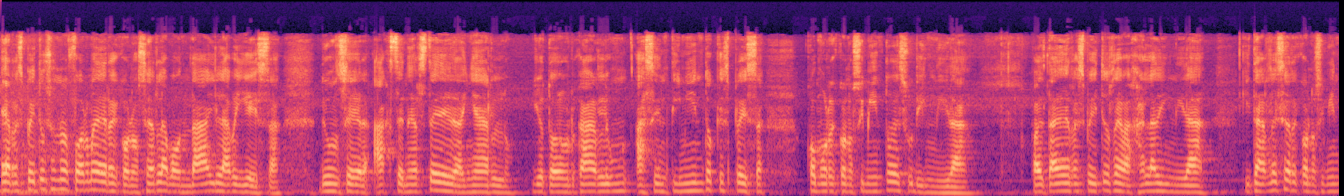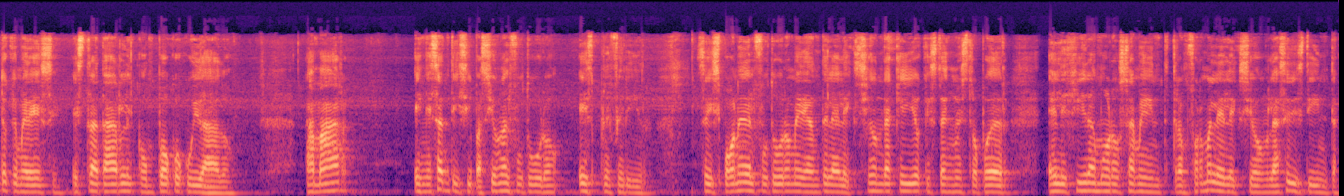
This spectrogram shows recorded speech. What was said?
El respeto es una forma de reconocer la bondad y la belleza de un ser, abstenerse de dañarlo y otorgarle un asentimiento que expresa como reconocimiento de su dignidad. Falta de respeto es rebajar la dignidad Quitarle ese reconocimiento que merece es tratarle con poco cuidado. Amar en esa anticipación al futuro es preferir. Se dispone del futuro mediante la elección de aquello que está en nuestro poder. Elegir amorosamente transforma la elección, la hace distinta.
